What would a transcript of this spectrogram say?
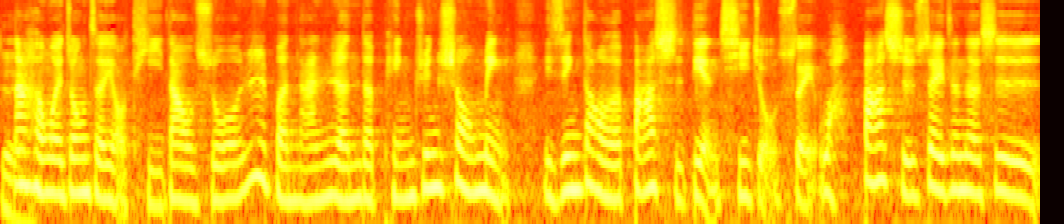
那横尾中则有提到说，日本男人的平均寿命已经到了八十点七九岁，哇，八十。十岁真的是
